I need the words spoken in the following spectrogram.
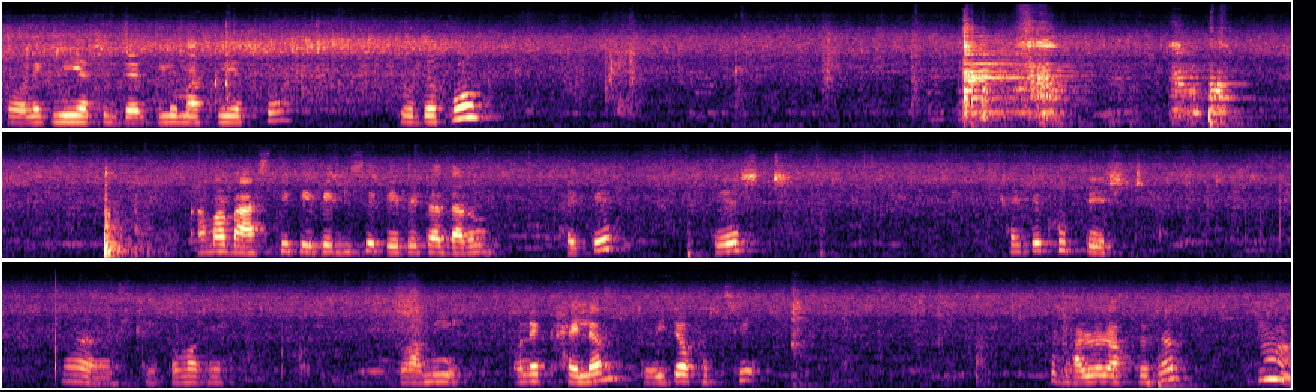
তো অনেক নিয়ে আসছে, দেড় কিলো মাছ নিয়ে আসছে। তো দেখো আমার বাস্তি পেঁপে দিছে পেঁপেটা দারুণ খাইতে টেস্ট খাইতে খুব টেস্ট হ্যাঁ তো তোমাকে তো আমি অনেক খাইলাম তো এইটাও খাচ্ছি। খুব ভালো লাগতেছে হুম।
